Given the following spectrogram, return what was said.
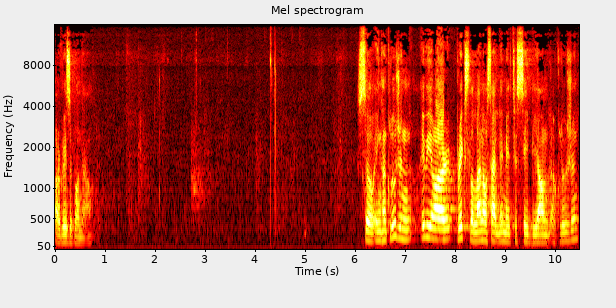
are visible now. So in conclusion, AVR breaks the line of sight limit to see beyond occlusion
